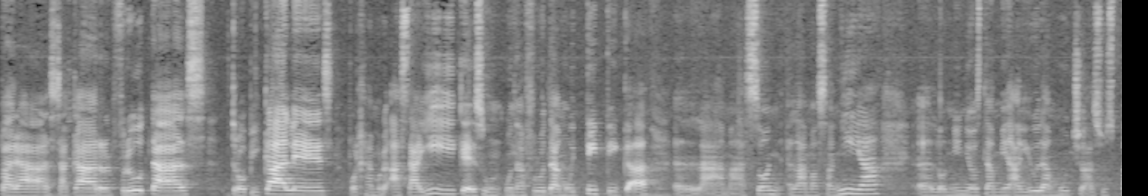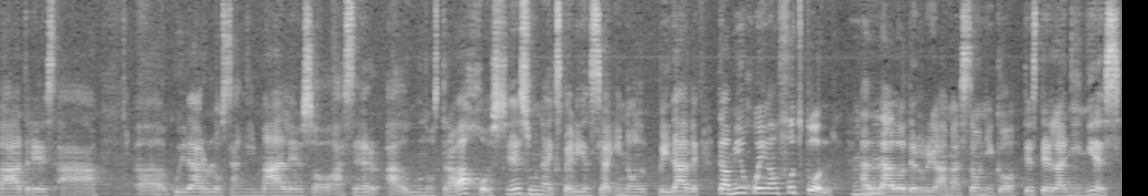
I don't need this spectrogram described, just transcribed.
para sacar frutas tropicales, por ejemplo, azaí, que es un- una fruta muy típica en la, Amazon- en la Amazonía. Eh, los niños también ayudan mucho a sus padres a cuidar los animales o hacer algunos trabajos. Es una experiencia inolvidable. También juegan fútbol al lado del río Amazónico desde la niñez.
